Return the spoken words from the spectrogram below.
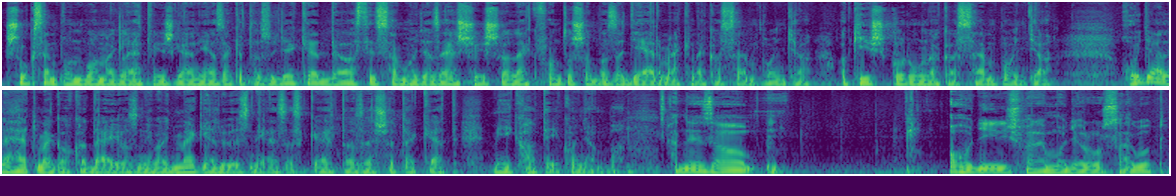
Sok szempontból meg lehet vizsgálni ezeket az ügyeket, de azt hiszem, hogy az első és a legfontosabb az a gyermeknek a szempontja, a kiskorúnak a szempontja. Hogyan lehet megakadályozni vagy megelőzni ezeket az eseteket még hatékonyabban? Hát nézd, a, ahogy én ismerem Magyarországot,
